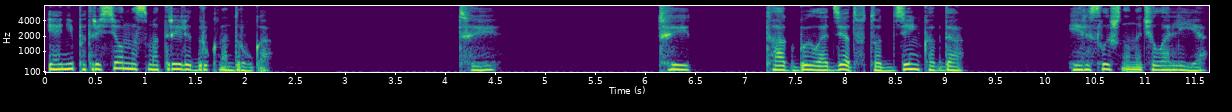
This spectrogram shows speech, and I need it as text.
и они потрясенно смотрели друг на друга. «Ты... ты так был одет в тот день, когда...» Еле слышно начала Лия.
